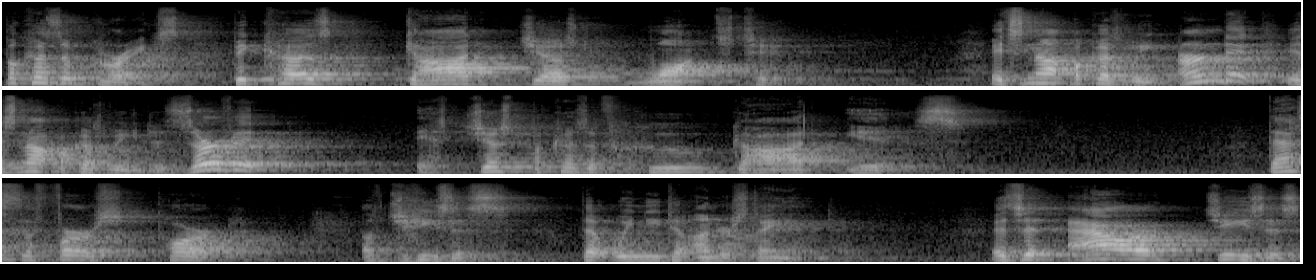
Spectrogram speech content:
Because of grace. Because God just wants to. It's not because we earned it, it's not because we deserve it, it's just because of who God is. That's the first part of Jesus that we need to understand. Is that our Jesus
